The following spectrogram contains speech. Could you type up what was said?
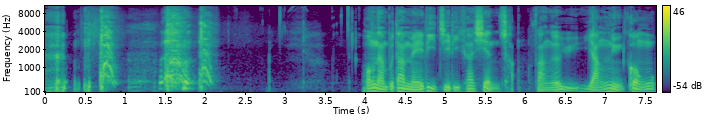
黄男不但没立即离开现场，反而与养女共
